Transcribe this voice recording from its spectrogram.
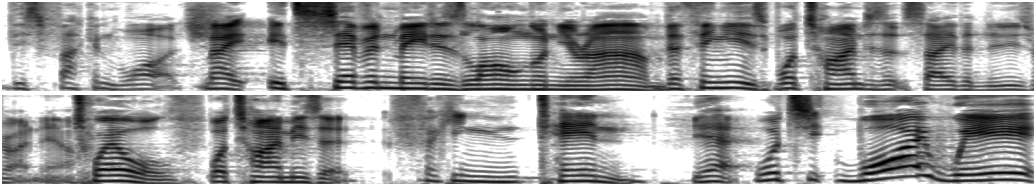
this fucking watch. Mate, it's seven meters long on your arm. The thing is, what time does it say that it is right now? Twelve, What time is it? fucking ten. Yeah. What's why wear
